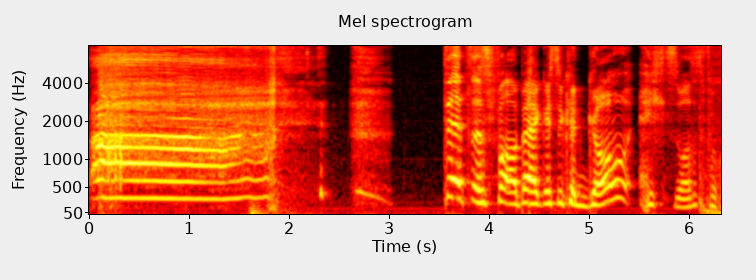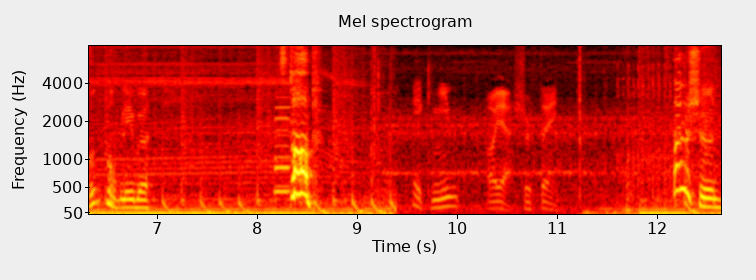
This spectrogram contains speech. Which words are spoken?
Ah! That's as far back as you can go? Echt so, das ist verrückt Probleme. Stop! Hey, can you? Oh yeah, sure thing. Dankeschön.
